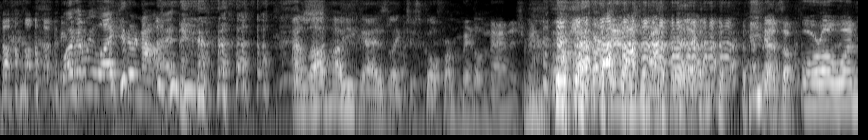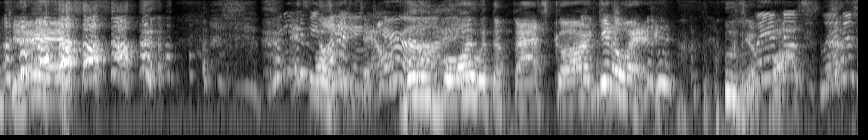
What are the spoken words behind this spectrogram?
dog. Whether we like it or not. I love how you guys like just go for middle management. Or upper management. We're like, he has a 401k. It's be not a taken care of. Little boy with the fast car. Get away. Who's your boss? Lando's,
